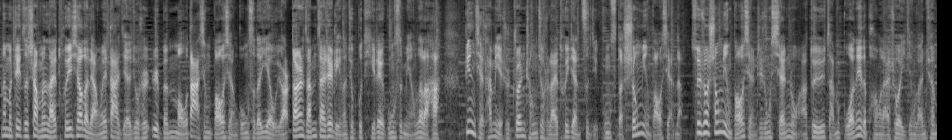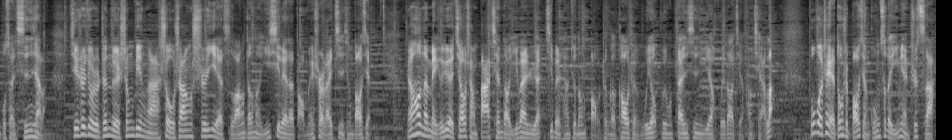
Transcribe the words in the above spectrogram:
那么这次上门来推销的两位大姐，就是日本某大型保险公司的业务员，当然咱们在这里呢就不提这个公司名字了哈，并且他们也是专程就是来推荐自己公司的生命保险的。虽说生命保险这种险种啊，对于咱们国内的朋友来说已经完全不算新鲜了，其实就是针对生病啊、受伤、失业、死亡等等一系列的倒霉事儿来进行保险。然后呢，每个月交上八千到一万日元，基本上就能保证个高枕无忧，不用担心一夜回到解放前了。不过这也都是保险公司的一面之词啊，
